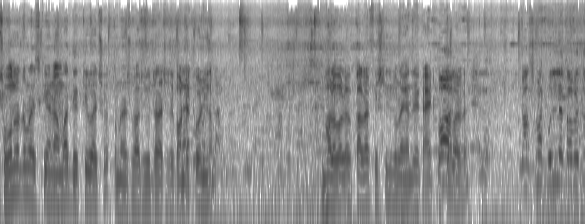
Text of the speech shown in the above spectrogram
সুবন্ধ তোমরা স্ক্রিনে নাম্বার দেখতে পাচ্ছ তোমরা সরাসরি তার সাথে কন্ট্যাক্ট করে নিও। ভালো ভালো কালার ফিস কিন্তু তোমরা এখান থেকে কালেক্ট করতে পারবে। চশমা খুললে তবে তো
